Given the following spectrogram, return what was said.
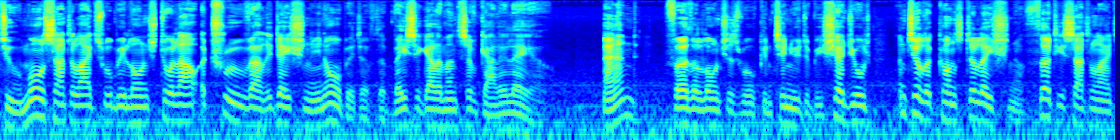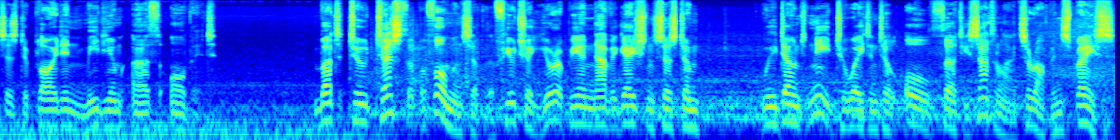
two more satellites will be launched to allow a true validation in orbit of the basic elements of Galileo. And Further launches will continue to be scheduled until a constellation of 30 satellites is deployed in medium Earth orbit. But to test the performance of the future European navigation system, we don't need to wait until all 30 satellites are up in space.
